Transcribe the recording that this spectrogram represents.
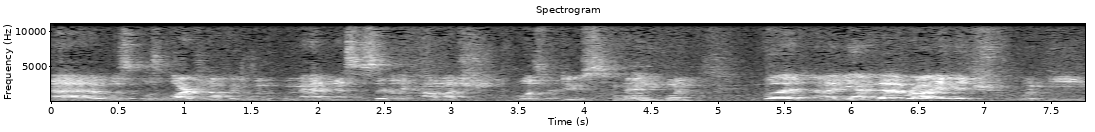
uh, was was large enough, it wouldn't matter necessarily how much was reduced Mhm. at any point. But uh, yeah, the raw image would be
